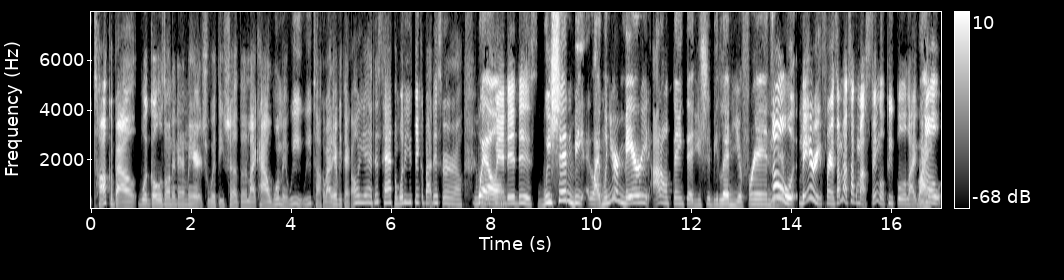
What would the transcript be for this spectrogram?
talk about what goes on in their marriage with each other. Like how women, we we talk about everything. Oh yeah, this happened. What do you think about this girl? Well, this man did this. We shouldn't be like when you're married. I don't think that you should be letting your friends. No, married friends. I'm not talking about single people. Like Right. you know,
